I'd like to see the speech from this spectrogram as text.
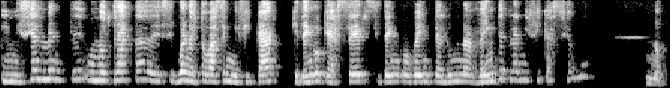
inicialmente uno trata de decir, bueno, esto va a significar que tengo que hacer, si tengo 20 alumnas, 20 planificaciones. No,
